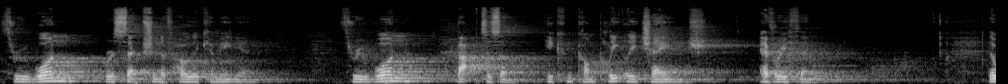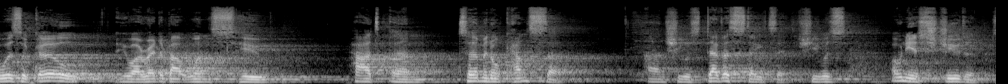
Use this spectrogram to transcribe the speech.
through one reception of Holy Communion, through one baptism. He can completely change everything. There was a girl who I read about once who had um, terminal cancer and she was devastated. She was only a student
